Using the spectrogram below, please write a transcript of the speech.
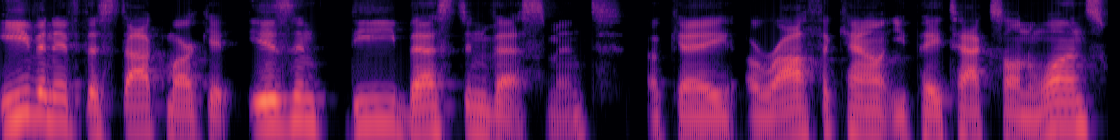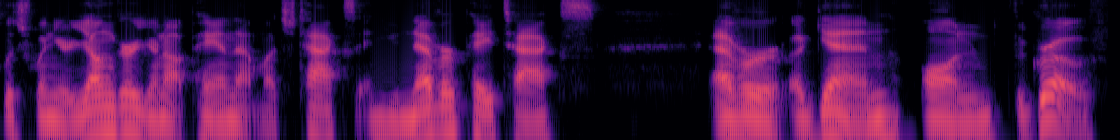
Even if the stock market isn't the best investment, okay, a Roth account, you pay tax on once, which when you're younger, you're not paying that much tax, and you never pay tax ever again on the growth.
